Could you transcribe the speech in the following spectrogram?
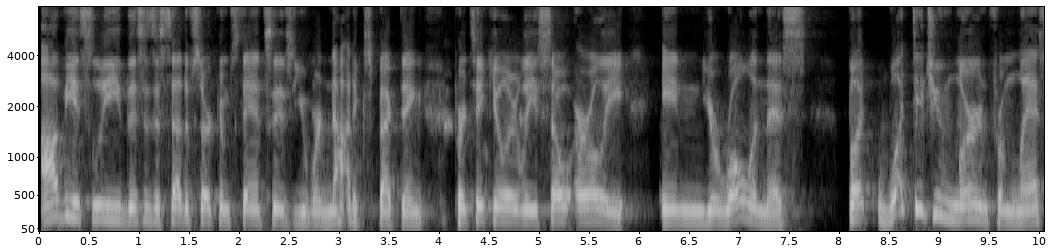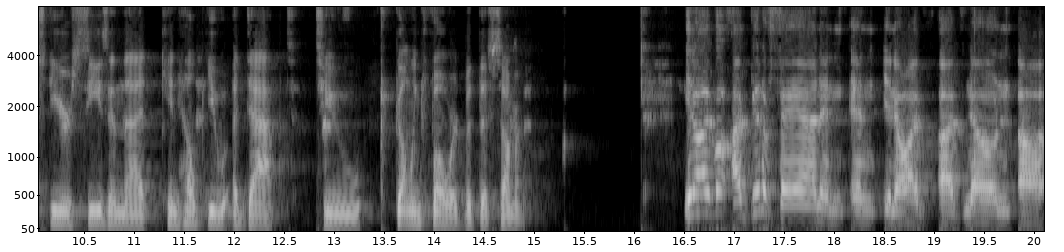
Obviously, this is a set of circumstances you were not expecting, particularly so early in your role in this. But what did you learn from last year's season that can help you adapt to going forward with this summer? You know, I've, I've been a fan, and, and you know, I've I've known uh,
